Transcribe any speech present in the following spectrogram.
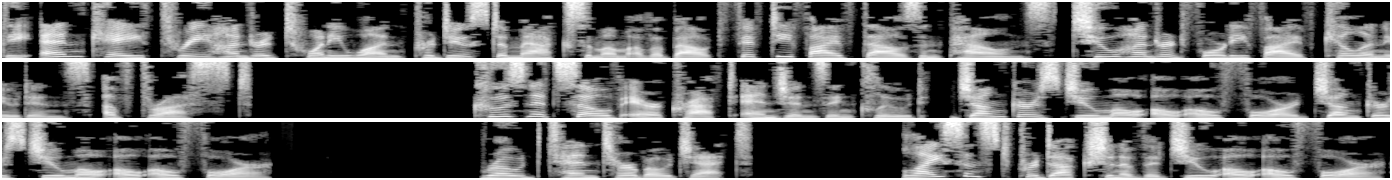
The NK-321 produced a maximum of about 55,000 pounds 245 kilonewtons of thrust. Kuznetsov aircraft engines include, Junkers Jumo 004 Junkers Jumo 004 Road 10 turbojet. Licensed production of the Ju 004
